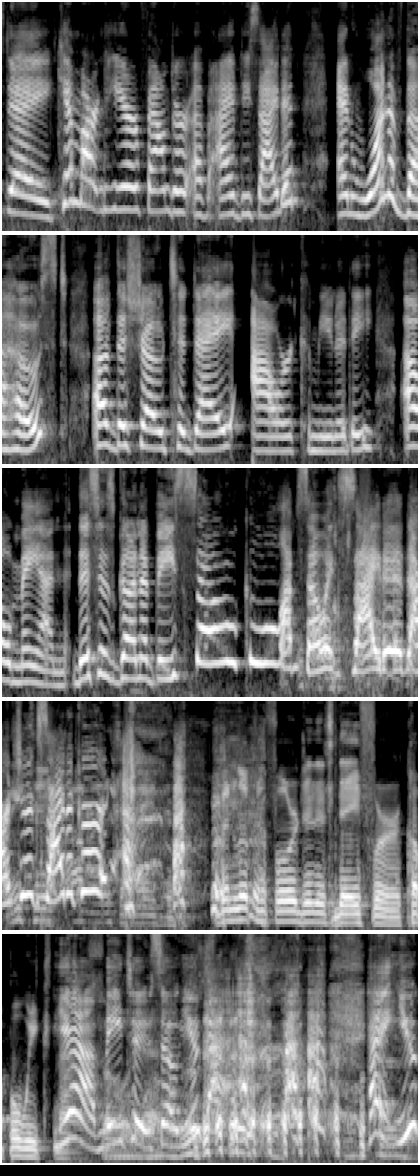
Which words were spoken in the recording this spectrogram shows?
Tuesday. Kim Martin here, founder of I've Decided, and one of the hosts of the show today, Our Community. Oh, man, this is going to be so cool. I'm so excited. Aren't you excited, Kurt? I've been looking forward to this day for a couple weeks now. Yeah, so, me too. So you guys, hey, you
